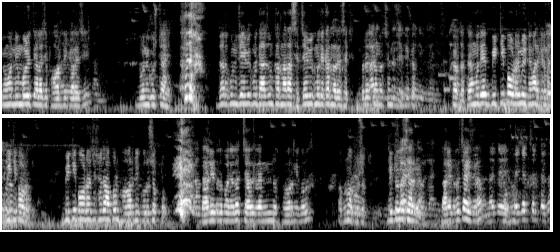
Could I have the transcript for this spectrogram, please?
किंवा निंबोळी तेलाची फवारणी करायची. दोन्ही गोष्टी आहेत. जर कोणी जैविकमध्ये अजून करणार असेल जैविकमध्ये करणाऱ्यांसाठी बरेच जण सेंद्रिय शेती कर- करतात. त्यामध्ये बीटी पावडर मिळते मार्केटमध्ये बीटी पावडर बीटी पावडरची सुद्धा आपण फवारणी करू शकतो. दहा लिटर पाण्याला चार ग्रॅम फवारणी करून आपण वापरू शकतो. लिटरला चार ग्रॅम दहा लिटरला चाळीस ग्रॅम नाही ते त्याच्यात चालतंय का?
